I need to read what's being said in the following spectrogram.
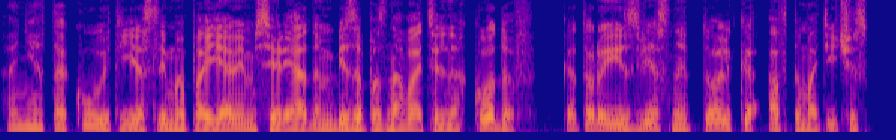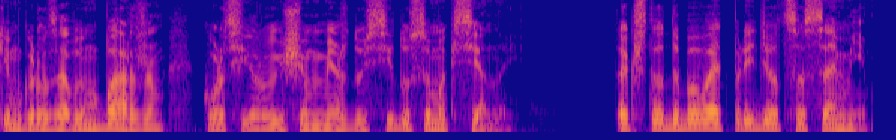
они атакуют, если мы появимся рядом без опознавательных кодов, которые известны только автоматическим грузовым баржам, курсирующим между Сидусом и Ксенной. Так что добывать придется самим.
